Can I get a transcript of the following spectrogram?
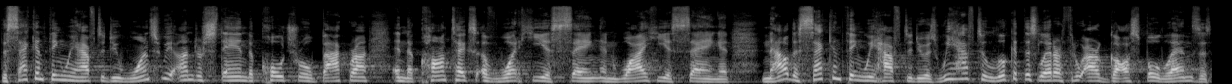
The second thing we have to do, once we understand the cultural background and the context of what he is saying and why he is saying it, now the second thing we have to do is we have to look at this letter through our gospel lenses.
